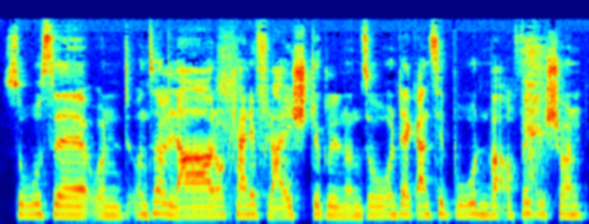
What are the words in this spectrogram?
Soße und und Salat und kleine Fleischstückeln und so und der ganze Boden war auch wirklich schon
